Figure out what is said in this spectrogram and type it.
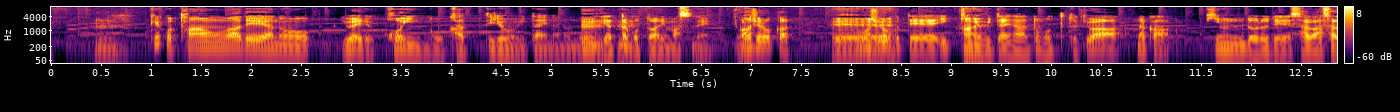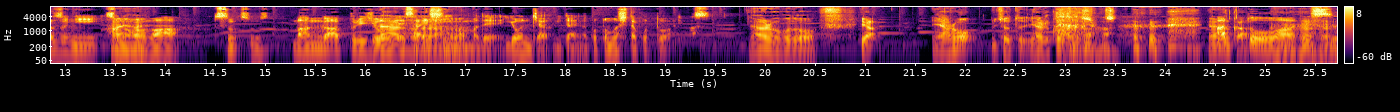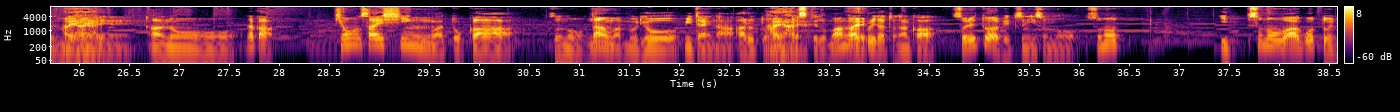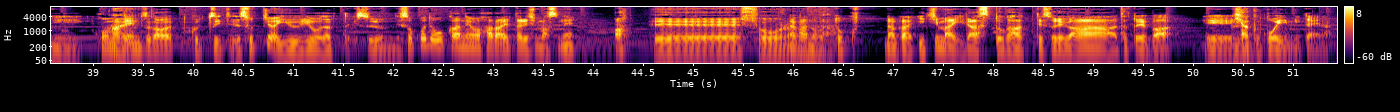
うん。結構単話で、あの、いわゆるコインを買って読むみたいなのもうんやったことありますね。うん面白かっえー面白くて、一気に読みたいなと思った時は、なんか、Kindle で探さずに、そのまま、そその漫画アプリ上で最新話まで読んじゃうみたいなこともしたことはあります。なるほど。いや、やろう。ちょっとやることにしました。あとはですね、はいはいはい。あのー、なんか、基本最新話とか、その、何話無料みたいなあると思うんですけど、漫画アプリだとなんか、それとは別にその、その、いその話ごとにコンテンツがくっついてて、そっちは有料だったりするんで、そこでお金を払えたりしますね。あ、へえ、そうなんだ。なんかあの、とくなんか1枚イラストがあって、それが、例えば、えーうん100コインみたいな。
